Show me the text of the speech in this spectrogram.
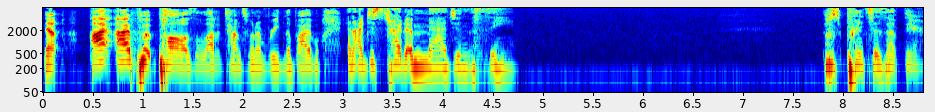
Now, I, I put pause a lot of times when I'm reading the Bible and I just try to imagine the scene. Those princes up there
